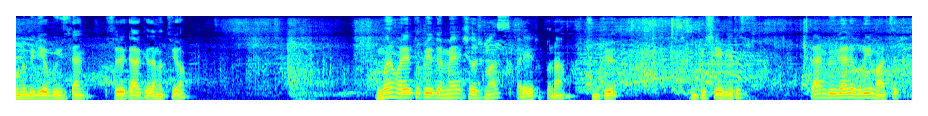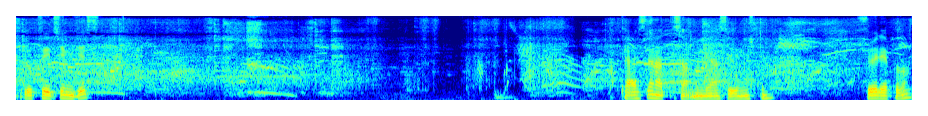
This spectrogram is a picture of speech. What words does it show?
Bunu biliyor bu yüzden sürekli arkadan atıyor. Umarım alev topuya dönmeye çalışmaz alev topuna. Çünkü sıkıntı yaşayabiliriz. Ben büyülerle vurayım artık. Yoksa yetişemeyeceğiz. Tersten attı sandım an sevinmiştim. Şöyle yapalım.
